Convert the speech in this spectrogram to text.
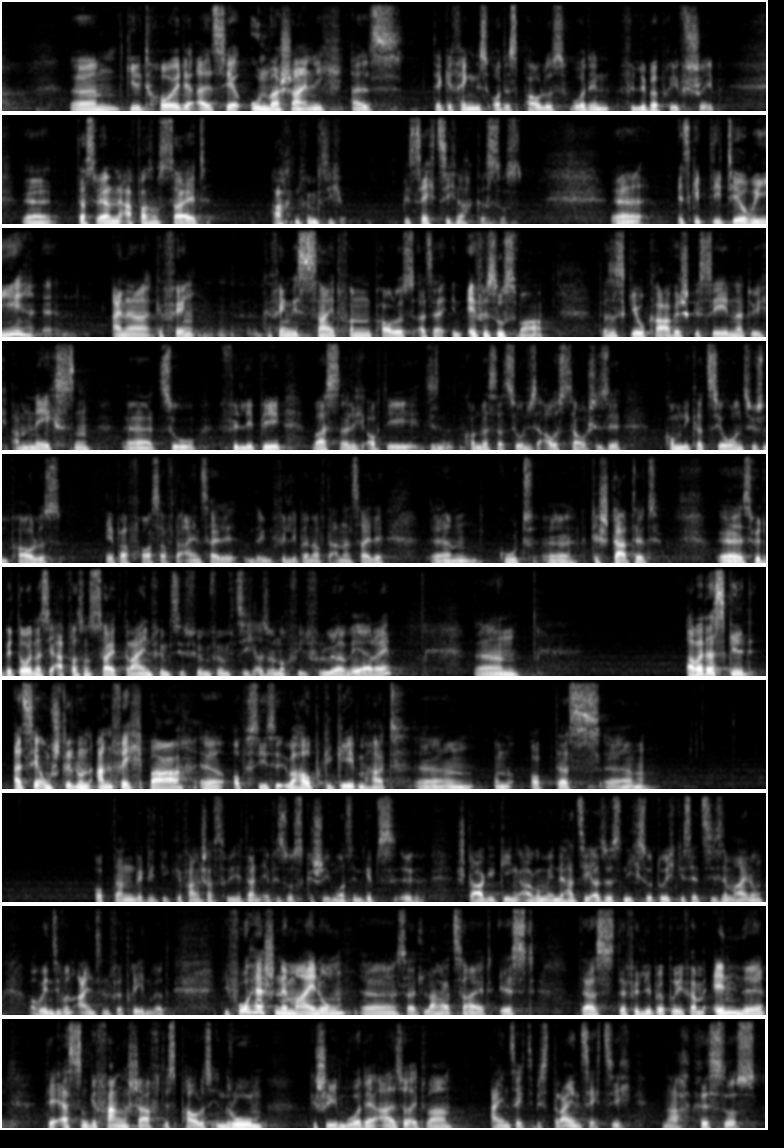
gilt heute als sehr unwahrscheinlich als der Gefängnisort des Paulus, wo er den Philipperbrief schrieb. Äh, das wäre eine Abfassungszeit 58 bis 60 nach Christus. Äh, es gibt die Theorie äh, einer Gefängniszeit von Paulus, als er in Ephesus war. Das ist geografisch gesehen natürlich am nächsten zu Philippi, was natürlich auch die, diese Konversation, dieser Austausch, diese Kommunikation zwischen Paulus Epaphras auf der einen Seite und den Philippern auf der anderen Seite ähm, gut äh, gestattet. Äh, es würde bedeuten, dass die Abfassungszeit 53 55, also noch viel früher wäre. Ähm, aber das gilt als sehr umstritten und anfechtbar, äh, ob es diese überhaupt gegeben hat ähm, und ob das ähm, ob dann wirklich die Gefangenschaftsbriefe dann Ephesus geschrieben worden sind, gibt es äh, starke Gegenargumente. Hat sich also nicht so durchgesetzt, diese Meinung, auch wenn sie von Einzelnen vertreten wird. Die vorherrschende Meinung äh, seit langer Zeit ist, dass der Philipperbrief am Ende der ersten Gefangenschaft des Paulus in Rom geschrieben wurde, also etwa 61 bis 63 nach Christus.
